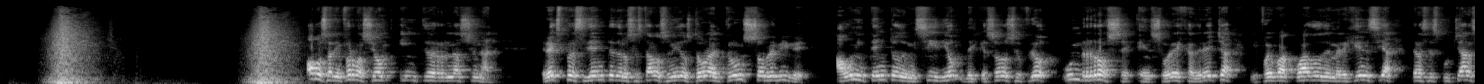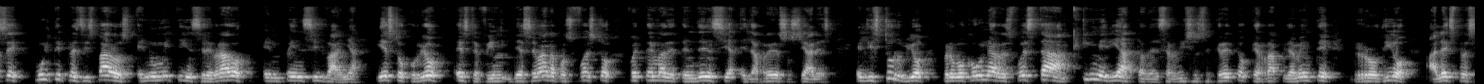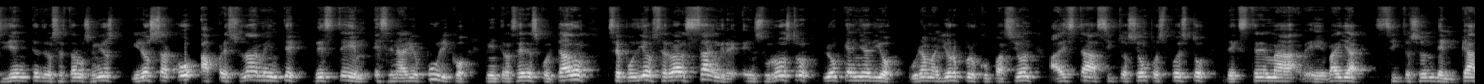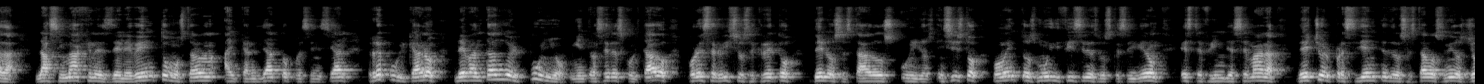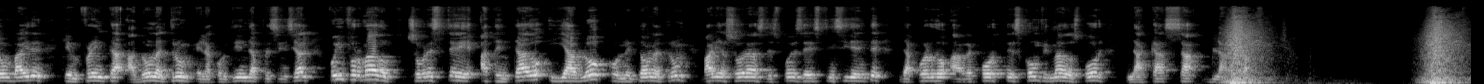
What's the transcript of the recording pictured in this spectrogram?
Vamos a la información internacional. El expresidente de los Estados Unidos, Donald Trump, sobrevive a un intento de homicidio del que solo sufrió un roce en su oreja derecha y fue evacuado de emergencia tras escucharse múltiples disparos en un mitin celebrado en Pensilvania. Y esto ocurrió este fin de semana, por supuesto, fue tema de tendencia en las redes sociales. El disturbio provocó una respuesta inmediata del servicio secreto que rápidamente rodeó al expresidente de los Estados Unidos y lo sacó apresuradamente de este escenario público. Mientras era escoltado, se podía observar sangre en su rostro, lo que añadió una mayor preocupación a esta situación, pues puesto de extrema, eh, vaya, situación delicada. Las imágenes del evento mostraron al candidato presidencial republicano levantando el puño mientras era escoltado por el servicio secreto de los Estados Unidos. Insisto, momentos muy difíciles los que se vivieron este fin de semana. De hecho, el presidente de los Estados Unidos, John Biden, que enfrenta a Donald Trump en la contienda presidencial, fue informado sobre este atentado y habló con el Donald Trump varias horas después de este incidente, de acuerdo a reportes confirmados por la Casa Blanca.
